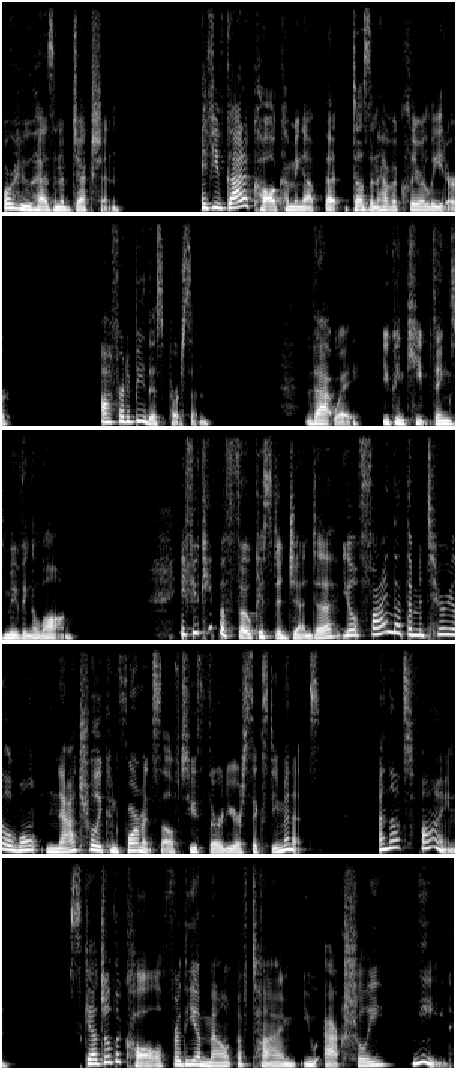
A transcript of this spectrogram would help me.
or who has an objection. If you've got a call coming up that doesn't have a clear leader, offer to be this person. That way, you can keep things moving along. If you keep a focused agenda, you'll find that the material won't naturally conform itself to 30 or 60 minutes. And that's fine. Schedule the call for the amount of time you actually need.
